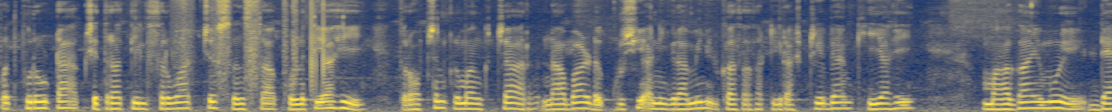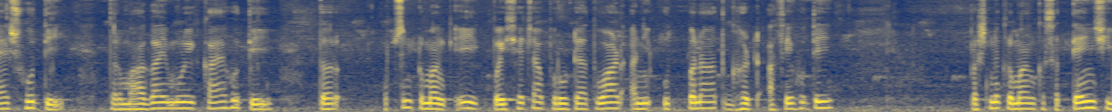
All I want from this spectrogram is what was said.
पतपुरवठा क्षेत्रातील सर्वोच्च संस्था कोणती आहे? तर ऑप्शन क्रमांक चार नाबार्ड कृषी आणि ग्रामीण विकासासाठी राष्ट्रीय बँक ही आहे. महागाईमुळे डॅश होते. तर महागाईमुळे काय होते? तर ऑप्शन क्रमांक एक पैशाच्या पुरवठ्यात वाढ आणि उत्पन्नात घट असे होते. प्रश्न क्रमांक सत्याऐंशी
